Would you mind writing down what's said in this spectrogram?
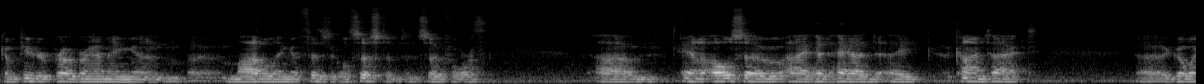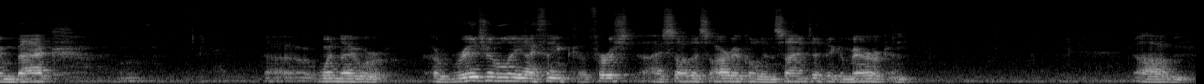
computer programming and uh, modeling of physical systems and so forth. Um, and also I had had a contact uh, going back uh, when they were originally, I think, the first I saw this article in Scientific American um,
